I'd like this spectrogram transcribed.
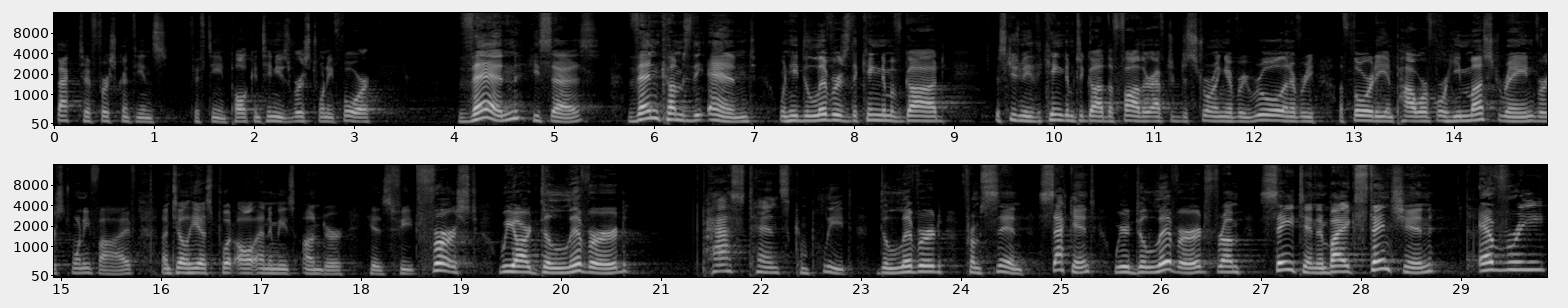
Back to 1 Corinthians 15. Paul continues, verse 24. Then, he says, then comes the end when he delivers the kingdom of God, excuse me, the kingdom to God the Father after destroying every rule and every authority and power, for he must reign, verse 25, until he has put all enemies under his feet. First, we are delivered, past tense complete, delivered from sin. Second, we're delivered from Satan, and by extension, every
